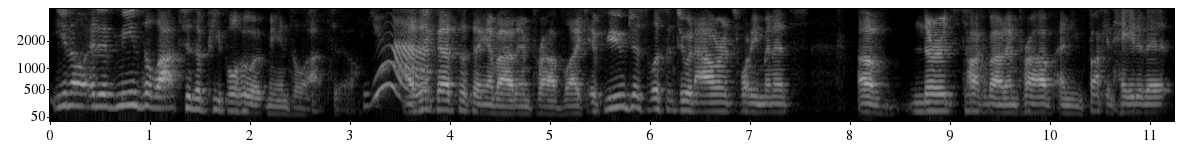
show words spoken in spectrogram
You know, and it means a lot to the people who it means a lot to. yeah, I think that's the thing about improv. Like, if you just listen to an hour and 20 minutes of nerds talk about improv and you fucking hated it,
